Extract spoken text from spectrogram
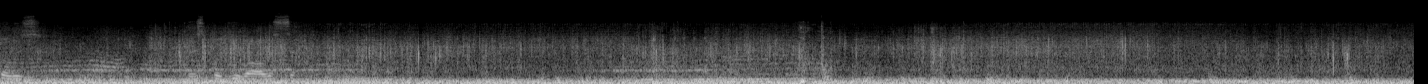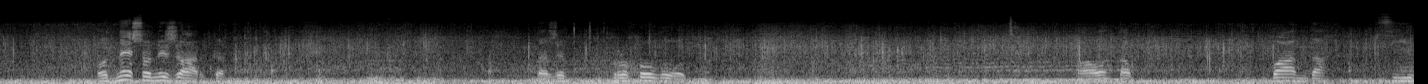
колись. Десь подівалися. Одне, що не жарко. Даже прохолодно. А он там банда псів.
